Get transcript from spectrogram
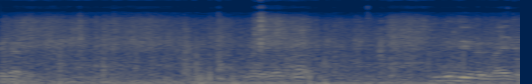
এটা দিদিবেন বাইরে।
